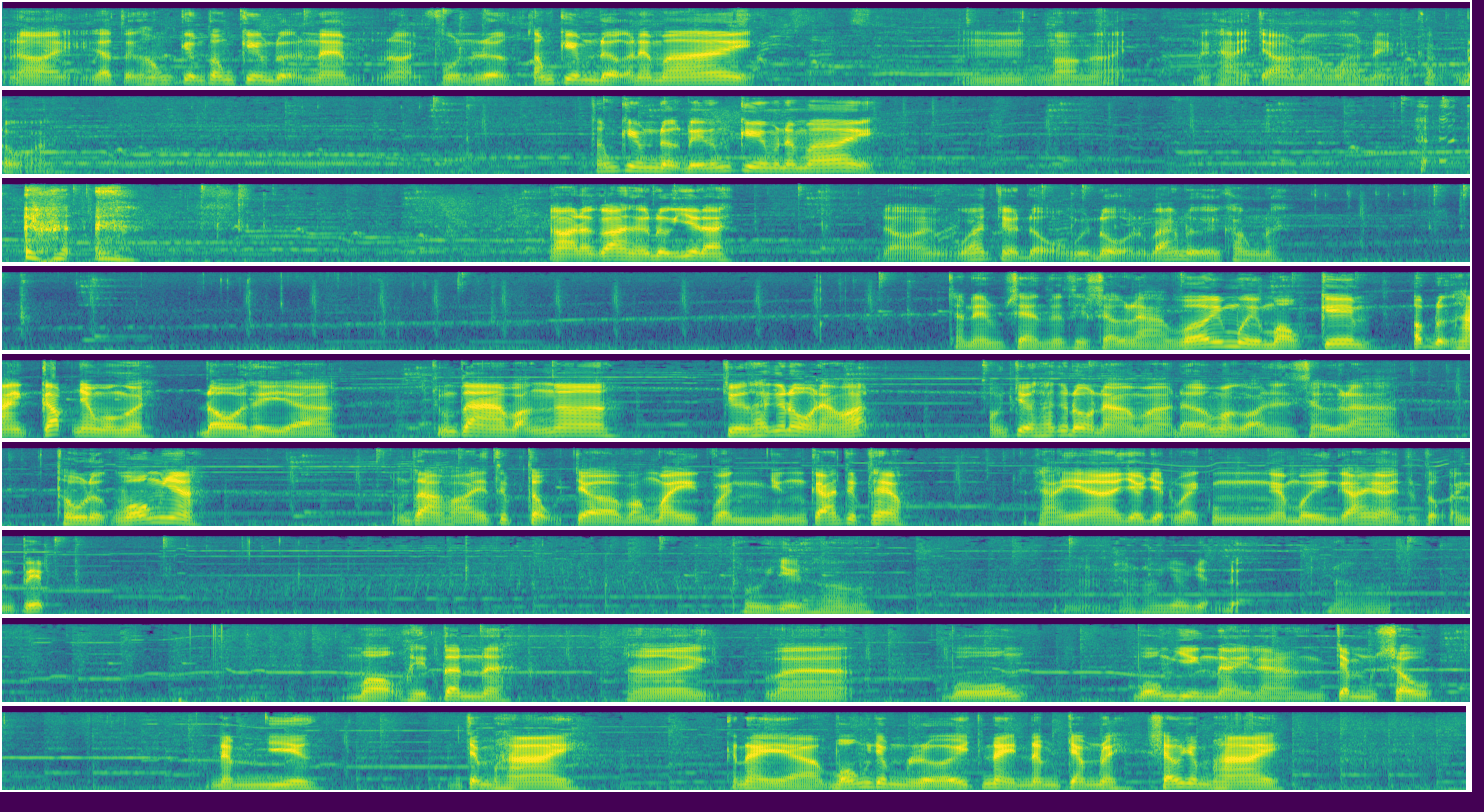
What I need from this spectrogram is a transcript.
Rồi giả tưởng không kim tống kim được anh em. Rồi full rương. Tống kim được anh em ơi. Ừ, ngon rồi. Để khai cho nó qua này nó cất đồ à. Tống kim được đi tống kim anh em ơi rồi đã có thử được gì đây. Rồi quá trời độ với độ nó bán được hay không đây? Cho anh em xem thử thực sự là với 11 kim ấp được hai cấp nha mọi người. Đồ thì uh, chúng ta vẫn uh, chưa thấy cái đồ nào hết. Vẫn chưa thấy cái đồ nào mà đỡ mà gọi là thực sự là thu được vốn nha. Chúng ta phải tiếp tục chờ vận may bằng những cái tiếp theo. Hãy uh, giao dịch vậy cùng 10 cái rồi tiếp tục ăn tiếp. Thu được gì hơn ừ, sao nó giao dịch được? Đó. Một thì tinh nè. Hai ba bốn. Bốn viên này là trăm xu. Năm viên trăm hai. Cái này à, bốn trăm rưỡi cái này 500 đây sáu trăm hai.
